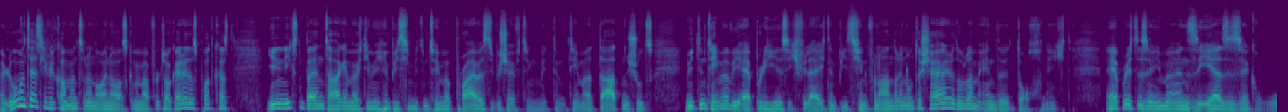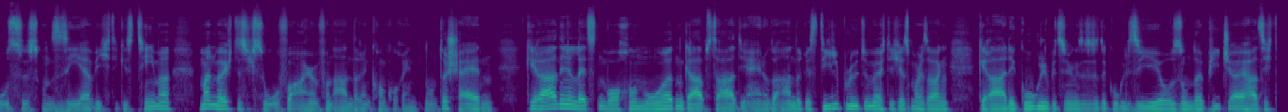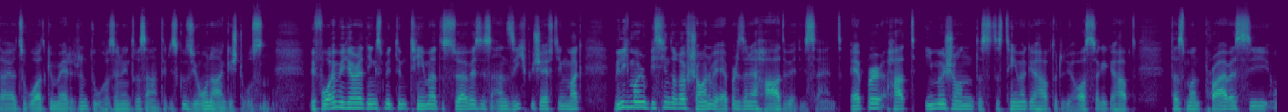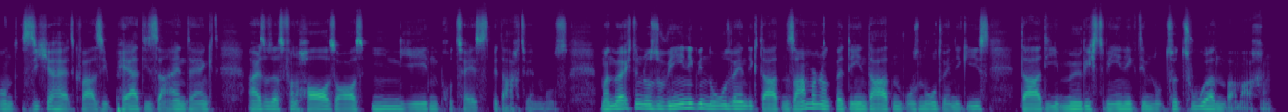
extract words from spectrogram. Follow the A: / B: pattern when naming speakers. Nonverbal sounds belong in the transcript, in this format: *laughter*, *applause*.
A: Hallo und herzlich willkommen zu einer neuen Ausgabe im Apple Talk Editors Podcast. In den nächsten beiden Tagen möchte ich mich ein bisschen mit dem Thema Privacy beschäftigen, mit dem Thema Datenschutz, mit dem Thema, wie Apple hier sich vielleicht ein bisschen von anderen unterscheidet oder am Ende doch nicht. Apple ist ja immer ein sehr, sehr, sehr großes und sehr wichtiges Thema. Man möchte sich so vor allem von anderen Konkurrenten unterscheiden. Gerade in den letzten Wochen und Monaten gab es da die ein oder andere Stilblüte, möchte ich jetzt mal sagen. Gerade Google bzw. der Google-CEO Sundar Pichai hat sich daher zu Wort gemeldet und durchaus eine interessante Diskussion angestoßen. Bevor ich mich allerdings mit dem Thema des Services an sich beschäftigen mag, will ich mal ein bisschen darauf schauen, wie Apple seine Hardware designt. Apple hat immer schon das, das Thema gehabt oder die Aussage gehabt, dass man Privacy und Sicherheit quasi per Design denkt, also dass von Haus aus in jedem Prozess bedacht werden muss. Man möchte nur so wenig wie notwendig Daten sammeln und bei den Daten, wo es notwendig ist, da die möglichst wenig dem Nutzer zuordnenbar machen.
